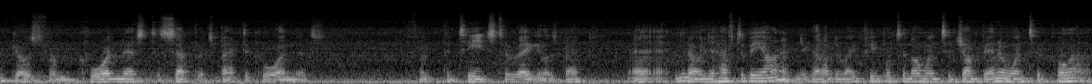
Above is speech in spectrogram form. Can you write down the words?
it goes from coordinates to separates back to coordinates, from petites to regulars back. Uh, you know, and you have to be on it, you got to have the right people to know when to jump in and when to pull out.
